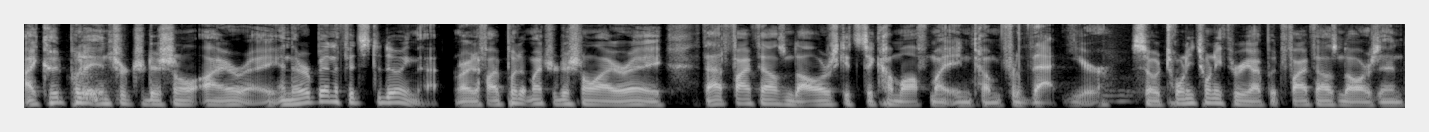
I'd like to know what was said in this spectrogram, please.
I could put it into a traditional IRA, and there are benefits to doing that, right? If I put it in my traditional IRA, that $5,000 gets to come off my income for that year. Mm-hmm. So 2023, I put $5,000 in.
